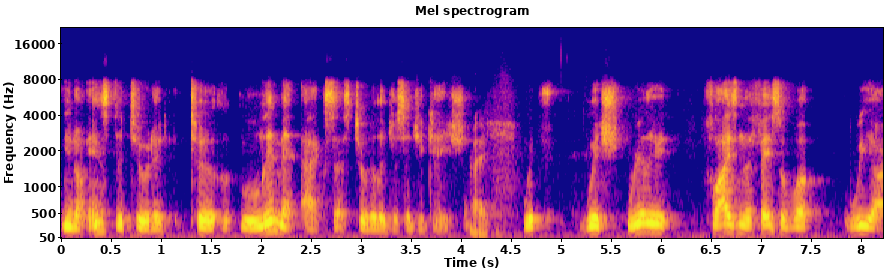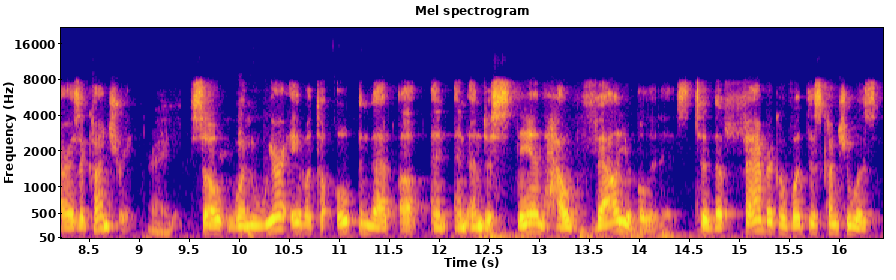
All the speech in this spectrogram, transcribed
you know instituted to limit access to religious education right. which which really flies in the face of what we are as a country. Right. So when we're able to open that up and, and understand how valuable it is to the fabric of what this country was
